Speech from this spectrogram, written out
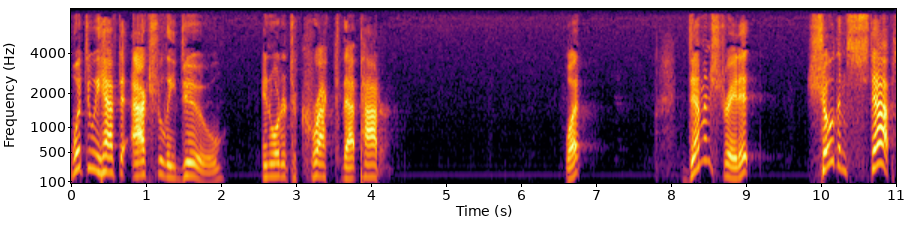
what do we have to actually do in order to correct that pattern? What? Demonstrate it. Show them steps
